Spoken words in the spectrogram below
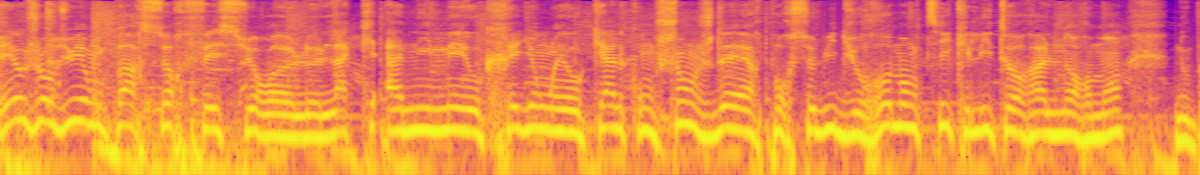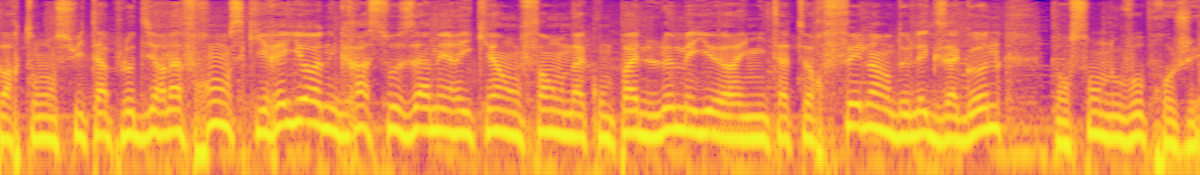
Et aujourd'hui, on part surfer sur euh, le lac animé au crayon et au calque. On change d'air pour celui du romantique littoral normand. Nous partons ensuite applaudir la France qui rayonne grâce aux Américains. Enfin, on accompagne le meilleur imitateur félin de l'Hexagone dans son nouveau projet.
